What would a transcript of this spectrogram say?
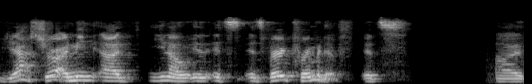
yeah, sure. I mean, uh, you know, it, it's it's very primitive. It's, uh,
